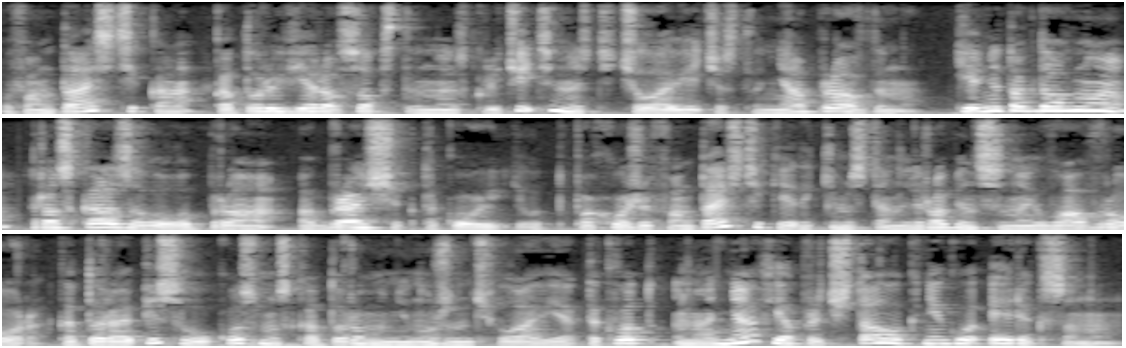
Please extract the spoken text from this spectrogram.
Фантастика, в которой вера в собственную исключительность человечества не оправдана. Я не так давно рассказывала про образчик такой вот похожей фантастики, таким Стэнли Робинсона его «Аврора», который описывал космос, которому не нужен человек. Так вот, на днях я прочитала книгу Эриксона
